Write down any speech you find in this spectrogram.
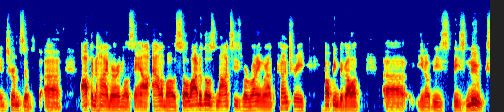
in terms of uh, Oppenheimer and Los Alamos. So a lot of those Nazis were running around the country helping develop, uh, you know, these these nukes.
